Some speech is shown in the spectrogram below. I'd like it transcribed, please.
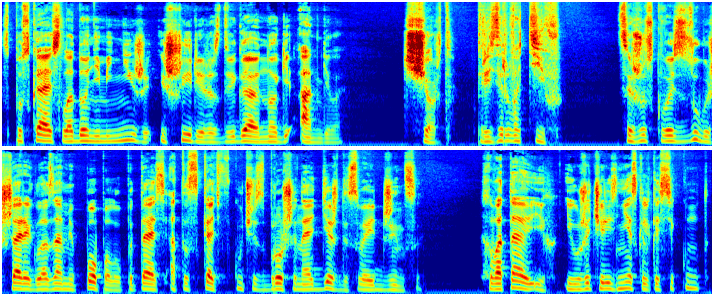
спускаюсь ладонями ниже и шире раздвигаю ноги ангела. Черт, презерватив. Цежу сквозь зубы, шаря глазами по полу, пытаясь отыскать в куче сброшенной одежды свои джинсы. Хватаю их, и уже через несколько секунд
